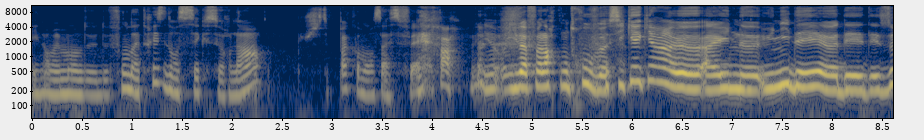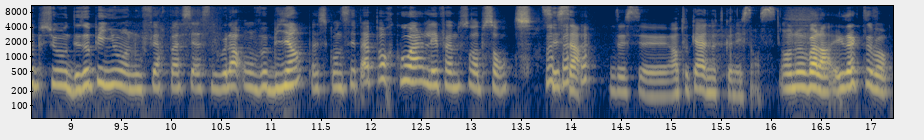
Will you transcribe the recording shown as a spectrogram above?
énormément de, fondatrices dans ce secteur-là. Je ne sais pas comment ça se fait. Ah, il va falloir qu'on trouve. Si quelqu'un a une, une idée, des, des, options, des opinions à nous faire passer à ce niveau-là, on veut bien, parce qu'on ne sait pas pourquoi les femmes sont absentes. C'est ça, de ce, en tout cas à notre connaissance. On, voilà, exactement.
